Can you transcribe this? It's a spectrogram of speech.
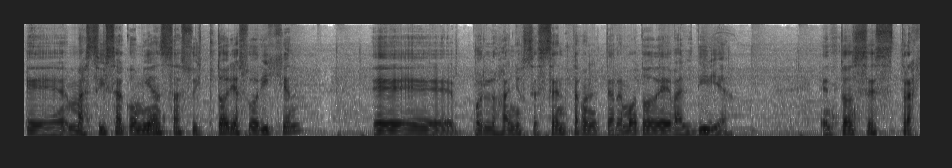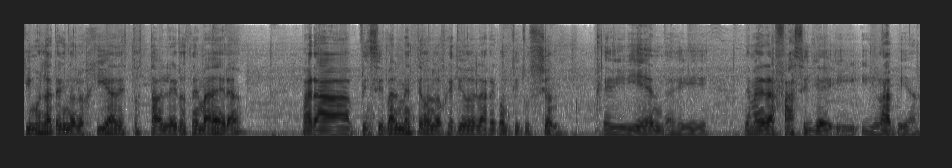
Eh, Maciza comienza su historia, su origen, eh, por los años 60 con el terremoto de Valdivia. Entonces trajimos la tecnología de estos tableros de madera para principalmente con el objetivo de la reconstitución de viviendas y de manera fácil y rápida.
